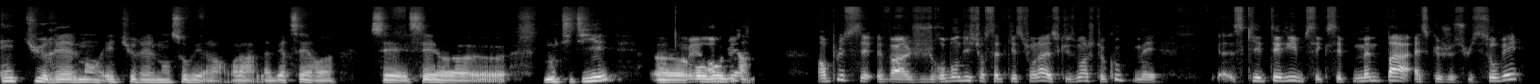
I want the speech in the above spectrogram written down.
es-tu réellement, es-tu réellement sauvé? Alors voilà, l'adversaire, c'est c'est nous titiller. Euh, en plus, enfin, je rebondis sur cette question-là, excuse-moi, je te coupe, mais euh, ce qui est terrible, c'est que c'est même pas est-ce que je suis sauvé,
